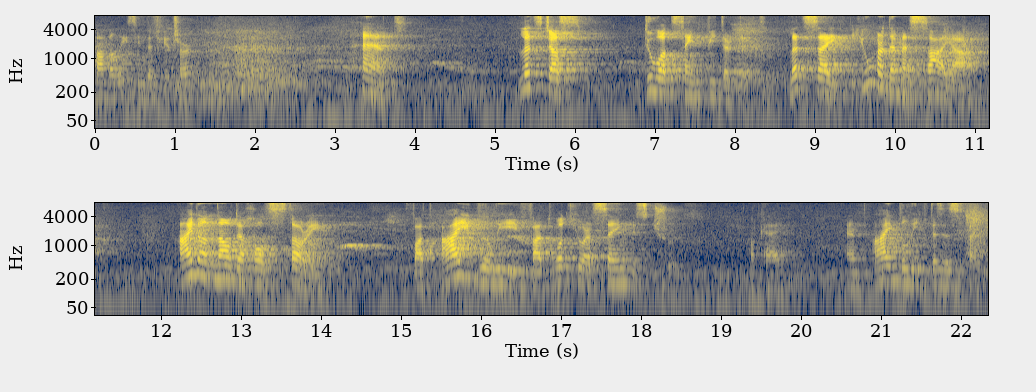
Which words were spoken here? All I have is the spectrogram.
homilies in the future. And let's just do what St. Peter did. Let's say, You are the Messiah. I don't know the whole story, but I believe that what you are saying is true. Okay? And I believe this is faith.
